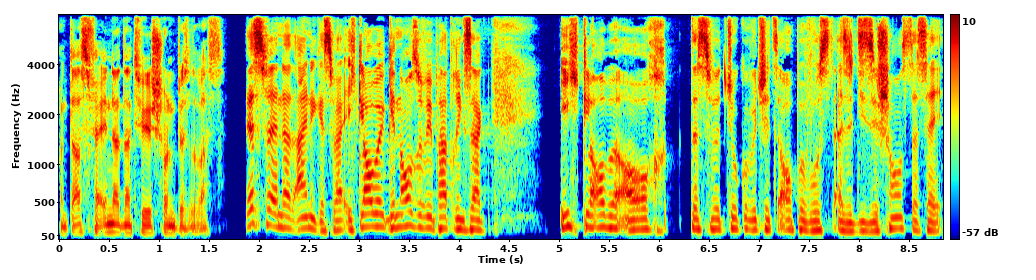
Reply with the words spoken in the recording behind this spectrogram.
Und das verändert natürlich schon ein bisschen was. Das verändert einiges, weil ich glaube, genauso wie Patrick sagt, ich glaube auch, das wird Djokovic jetzt auch bewusst, also diese Chance, dass er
